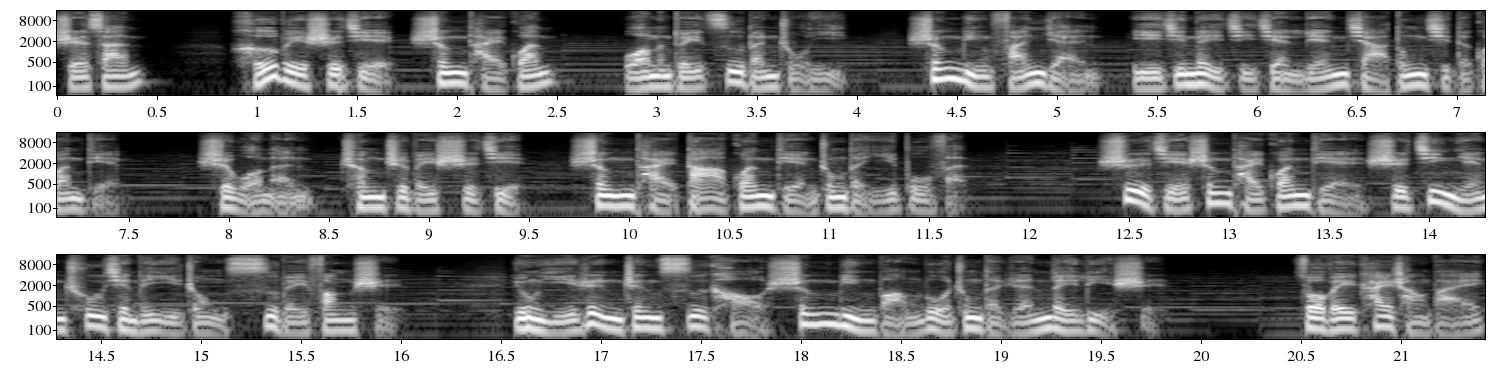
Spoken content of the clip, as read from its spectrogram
十三，何为世界生态观？我们对资本主义、生命繁衍以及那几件廉价东西的观点，是我们称之为世界生态大观点中的一部分。世界生态观点是近年出现的一种思维方式，用以认真思考生命网络中的人类历史。作为开场白，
